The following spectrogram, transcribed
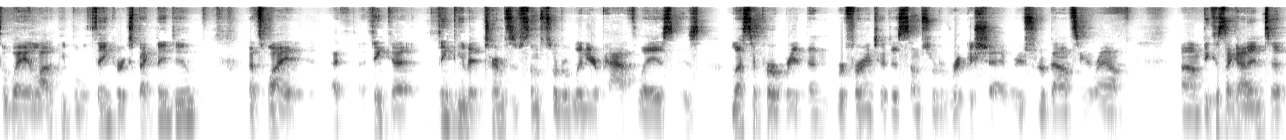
the way a lot of people think or expect they do. That's why I, I think uh, thinking of it in terms of some sort of linear pathways is less appropriate than referring to it as some sort of ricochet where you're sort of bouncing around. Um, because I got into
